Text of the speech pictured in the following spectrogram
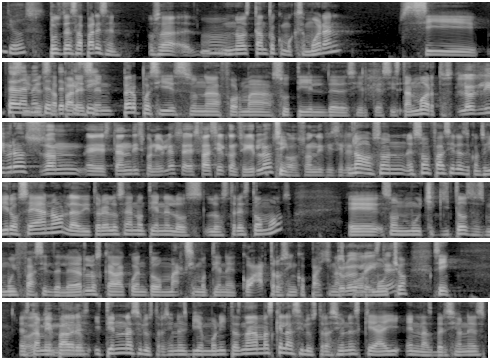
Dios. pues desaparecen. O sea, Ah. no es tanto como que se mueran, sí, sí desaparecen, pero pues sí es una forma sutil de decir que sí están muertos. ¿Los libros son, eh, están disponibles? ¿Es fácil conseguirlos Sí. o son difíciles? No, son, son fáciles de conseguir. Océano, la editorial Océano tiene los, los tres tomos. Eh, son muy chiquitos, es muy fácil de leerlos. Cada cuento máximo tiene cuatro o cinco páginas ¿Tú los por leíste? mucho. Sí. Están Ay, bien padres. miedo. Y tienen unas ilustraciones bien bonitas. Nada más que las ilustraciones que hay en las versiones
